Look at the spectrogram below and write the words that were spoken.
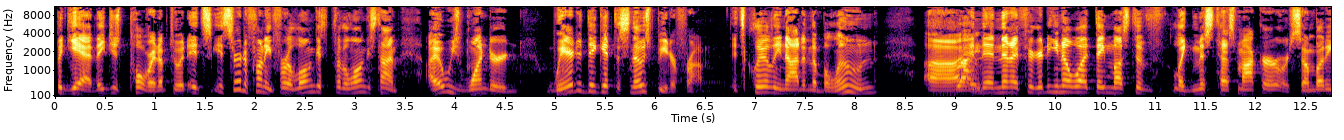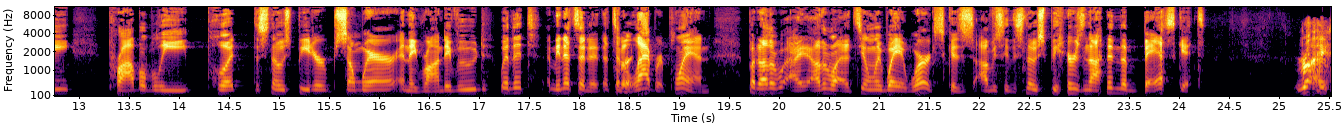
But yeah, they just pull right up to it. It's it's sort of funny for a longest for the longest time. I always wondered where did they get the snow speeder from. It's clearly not in the balloon. Uh, Right. And then, then I figured, you know what? They must have like Miss Tessmacher or somebody probably put the snow speeder somewhere and they rendezvoused with it. I mean, that's a that's an Right. elaborate plan, but otherwise, otherwise, it's the only way it works because obviously the snow speeder is not in the basket. Right.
